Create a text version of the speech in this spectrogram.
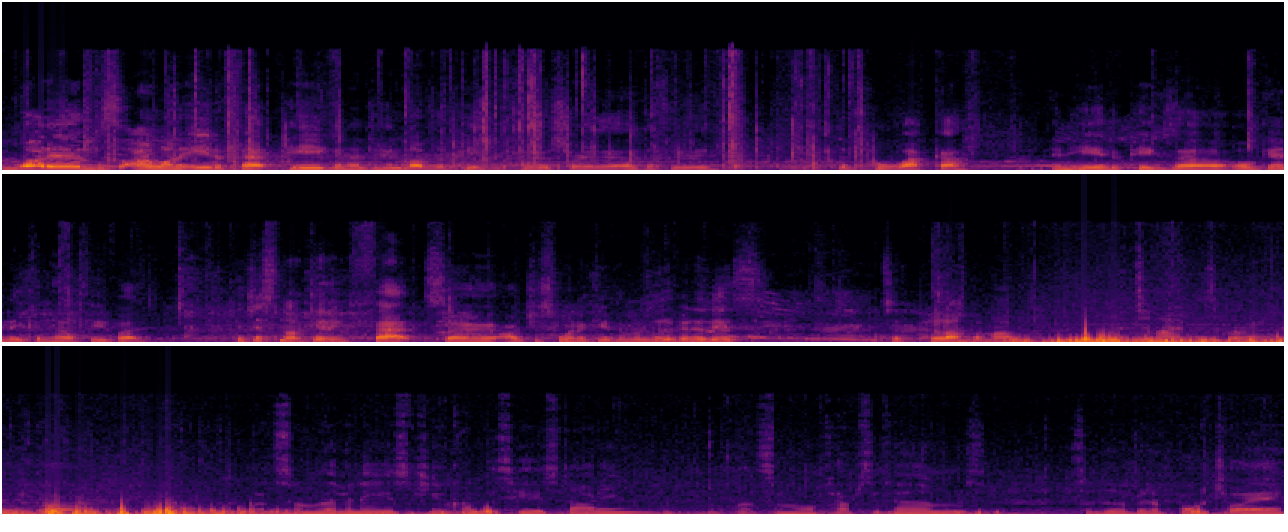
whatevs. I want to eat a fat pig, and I do love the pig from Australia, the food, the puaka. In here, the pigs are organic and healthy, but they're just not getting fat. So I just want to give them a little bit of this to plump them up. Thyme is growing really well. Got some Lebanese cucumbers here starting. Got some more capsicums. It's a little bit of bok choy,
